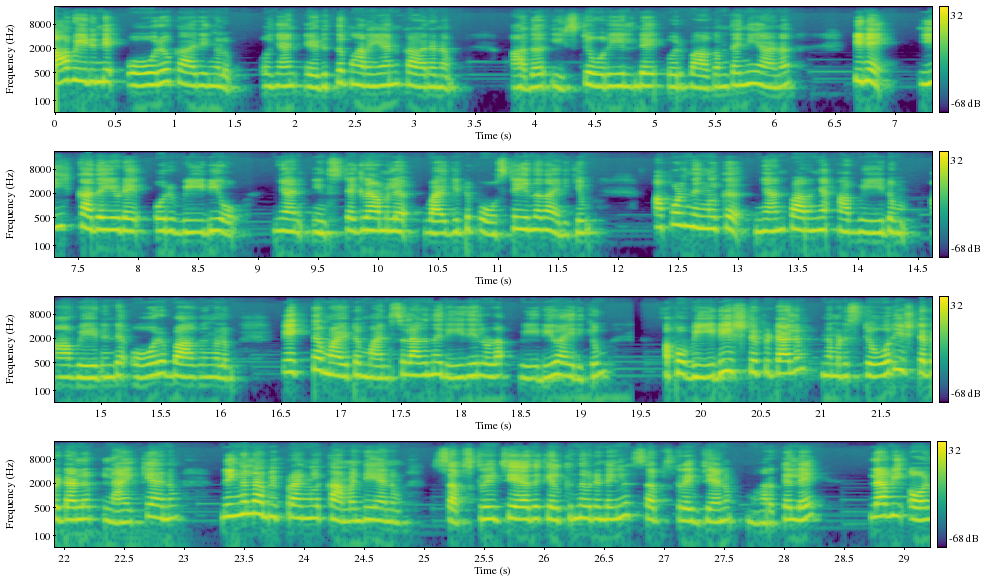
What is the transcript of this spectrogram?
ആ വീടിന്റെ ഓരോ കാര്യങ്ങളും ഞാൻ എടുത്തു പറയാൻ കാരണം അത് ഈ സ്റ്റോറിയിലെ ഒരു ഭാഗം തന്നെയാണ്. പിന്നെ ഈ കഥയുടെ ഒരു വീഡിയോ ഞാൻ ഇൻസ്റ്റഗ്രാമിൽ വൈകിട്ട് പോസ്റ്റ് ചെയ്യുന്നതായിരിക്കും. അപ്പോൾ നിങ്ങൾക്ക് ഞാൻ പറഞ്ഞ ആ വീടും ആ വീടിന്റെ ഓരോ ഭാഗങ്ങളും വ്യക്തമായിട്ട് മനസ്സിലാകുന്ന രീതിയിലുള്ള വീഡിയോ ആയിരിക്കും. അപ്പോൾ വീഡിയോ ഇഷ്ടപ്പെട്ടാലും നമ്മുടെ സ്റ്റോറി ഇഷ്ടപ്പെട്ടാലും ലൈക്ക് ചെയ്യാനും നിങ്ങളുടെ അഭിപ്രായങ്ങൾ കമന്റ് ചെയ്യാനും സബ്സ്ക്രൈബ് ചെയ്യാതെ കേൾക്കുന്നവരുണ്ടെങ്കിൽ സബ്സ്ക്രൈബ് ചെയ്യാനും മറക്കല്ലേ? Love you all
